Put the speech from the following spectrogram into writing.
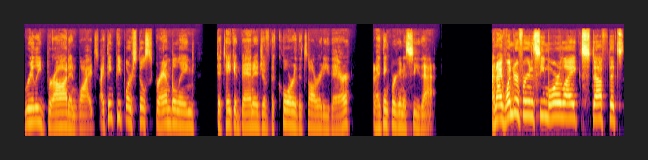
really broad and wide. So I think people are still scrambling to take advantage of the core that's already there and I think we're going to see that. And I wonder if we're going to see more like stuff that's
